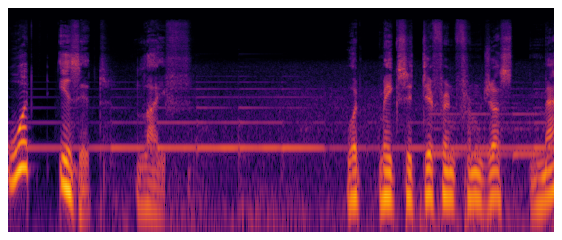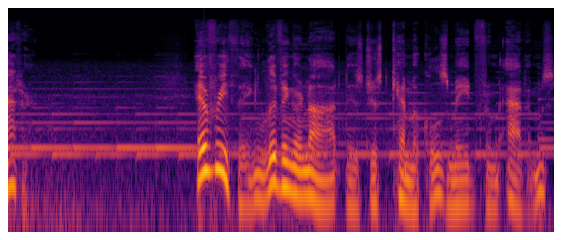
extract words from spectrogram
What is it life? What makes it different from just matter? Everything, living or not, is just chemicals made from atoms.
